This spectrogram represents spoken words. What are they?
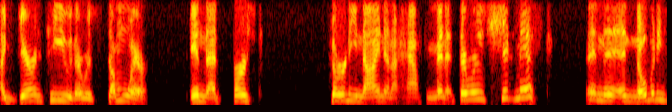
I guarantee you there was somewhere in that first 39 and a half minutes, there was shit missed. And, and nobody's,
